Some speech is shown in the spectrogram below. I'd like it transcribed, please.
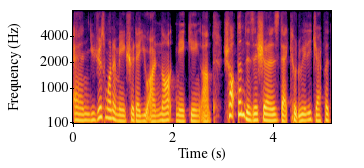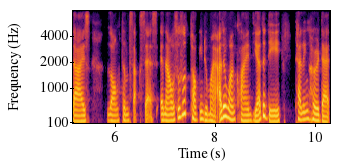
and you just want to make sure that you are not making um, short-term decisions that could really jeopardize long-term success. And i was also talking to my other one client the other day telling her that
